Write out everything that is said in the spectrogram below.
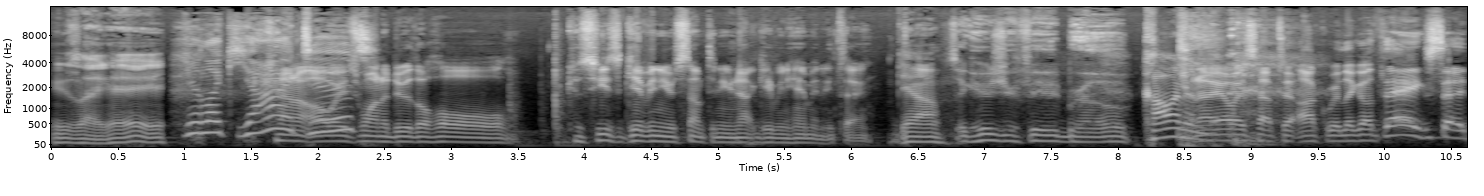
He's like, hey, you're like, yeah, kind I of did. always want to do the whole because he's giving you something, you're not giving him anything. yeah. It's like, here's your food, bro. Colin And and I always have to awkwardly go, thanks, I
